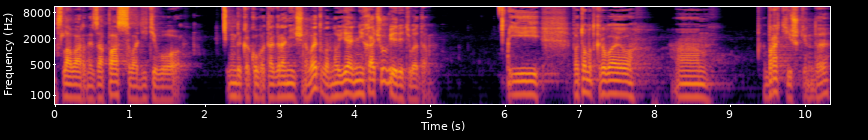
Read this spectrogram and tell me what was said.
словарный запас, сводить его до какого-то ограниченного этого, но я не хочу верить в это. И потом открываю э, Братишкин, да.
